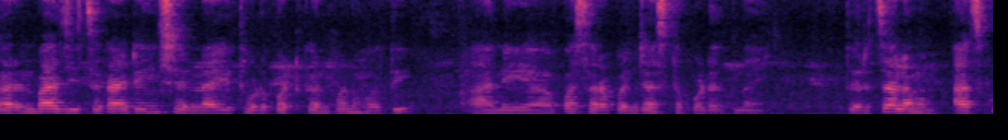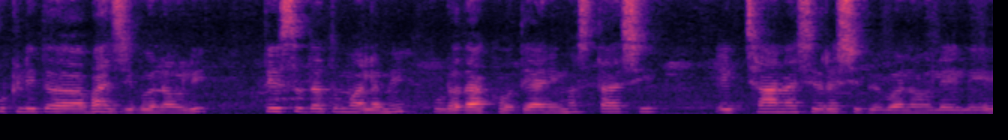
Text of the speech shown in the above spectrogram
कारण भाजीचं काय टेन्शन नाही. थोडं पटकन पण होती आणि पसारा पण जास्त पडत नाही. तर चला मग आज कुठली तर भाजी बनवली ते सुद्धा तुम्हाला मी पुढं दाखवते. आणि मस्त अशी एक छान अशी रेसिपी बनवलेली आहे.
